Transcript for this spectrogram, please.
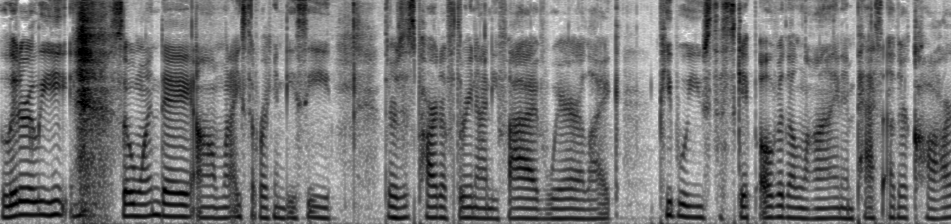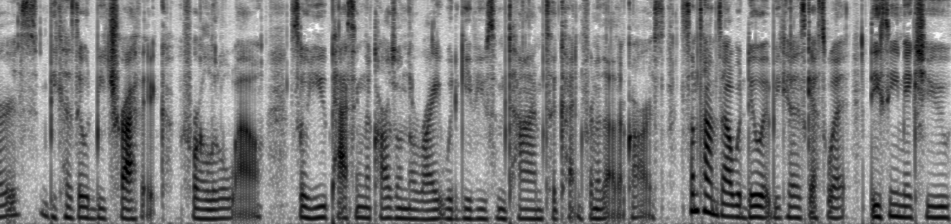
literally. so one day, um, when I used to work in DC, there's this part of 395 where like people used to skip over the line and pass other cars because there would be traffic for a little while. So you passing the cars on the right would give you some time to cut in front of the other cars. Sometimes I would do it because guess what? DC makes you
